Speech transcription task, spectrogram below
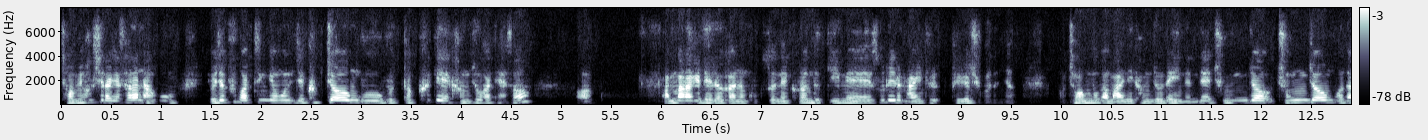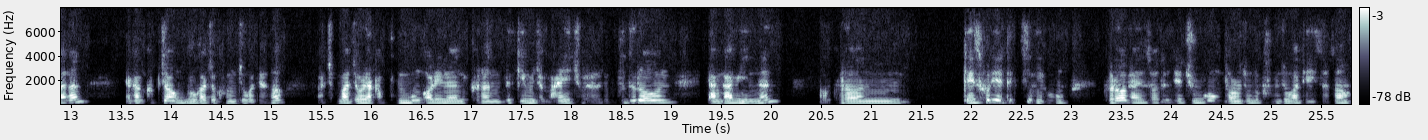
점이 확실하게 살아나고 이 제품 같은 경우는 이제 극저음부부터 크게 강조가 돼서 어, 완만하게 내려가는 곡선의 그런 느낌의 소리를 많이 들, 려주거든요 저음부가 많이 강조되어 있는데 중저, 중저음보다는 약간 극저음부가 좀 강조가 돼서 전반적으로 약간 붕붕거리는 그런 느낌을 좀 많이 줘요. 좀 부드러운 양감이 있는 어, 그런 게 소리의 특징이고 그러면서도 이제 중고음도 어느 정도 강조가 돼 있어서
